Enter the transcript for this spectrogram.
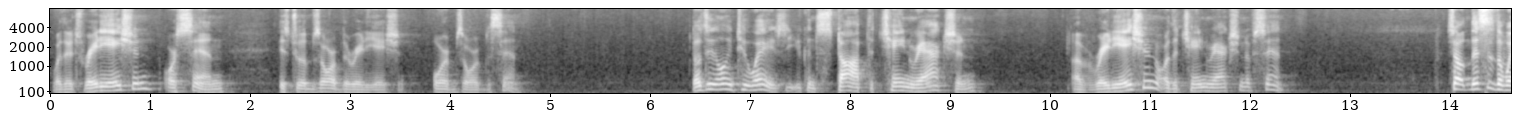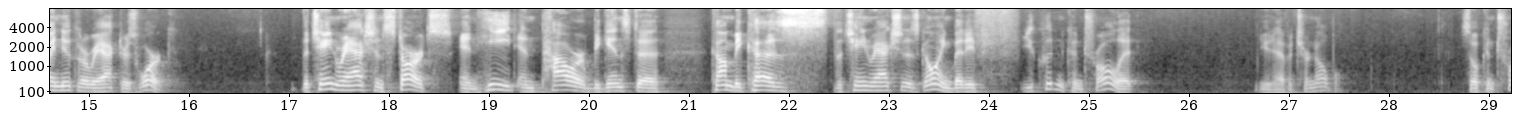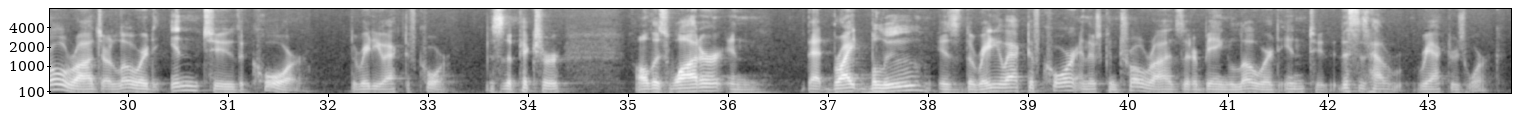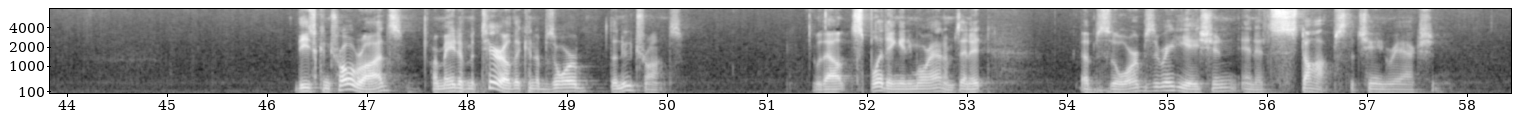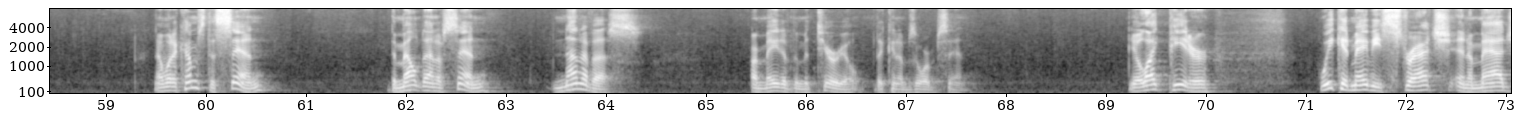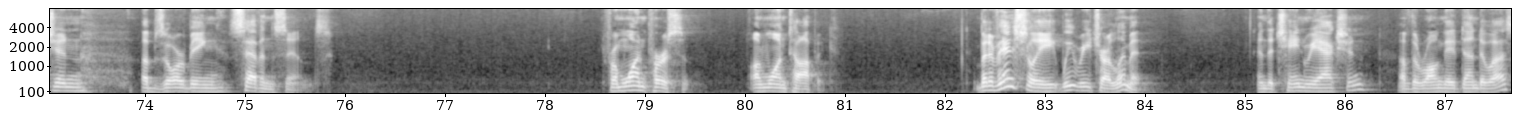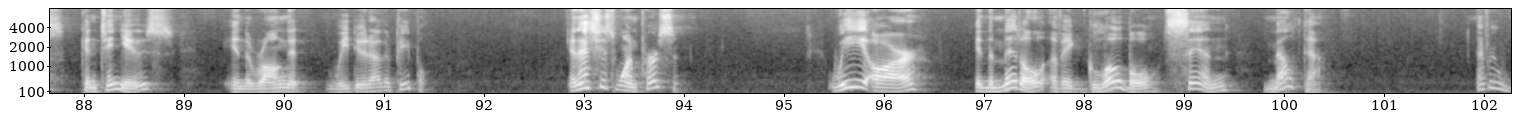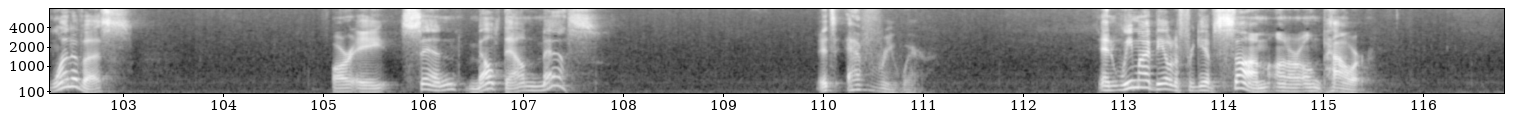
whether it's radiation or sin, is to absorb the radiation or absorb the sin. Those are the only two ways that you can stop the chain reaction of radiation or the chain reaction of sin. So, this is the way nuclear reactors work. The chain reaction starts, and heat and power begins to come because the chain reaction is going. But if you couldn't control it, you'd have a Chernobyl. So, control rods are lowered into the core, the radioactive core. This is a picture. All this water and that bright blue is the radioactive core, and there's control rods that are being lowered into. This is how reactors work. These control rods are made of material that can absorb the neutrons without splitting any more atoms, and it absorbs the radiation and it stops the chain reaction. Now, when it comes to sin, the meltdown of sin, none of us are made of the material that can absorb sin. You know, like Peter, we could maybe stretch and imagine absorbing seven sins from one person on one topic. But eventually, we reach our limit, and the chain reaction of the wrong they've done to us continues in the wrong that we do to other people. And that's just one person. We are in the middle of a global sin meltdown. Every one of us are a sin meltdown mess. It's everywhere. And we might be able to forgive some on our own power,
